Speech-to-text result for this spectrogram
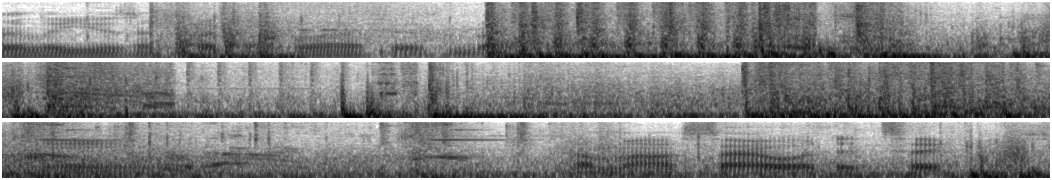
really using fucking glasses, bro. Come outside with the tickets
